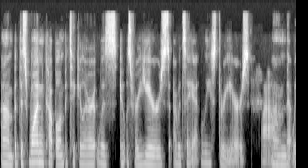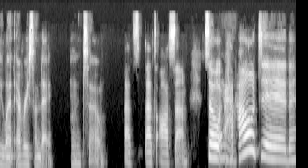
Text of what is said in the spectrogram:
Um, but this one couple in particular it was it was for years i would say at least three years wow. um, that we went every sunday. And so that's that's awesome. So Yeah. how did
